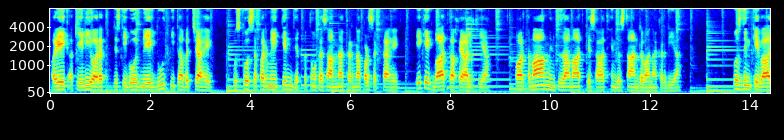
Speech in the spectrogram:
اور ایک اکیلی عورت جس کی گود میں ایک دودھ پیتا بچہ ہے، اس کو سفر میں کن دقتوں کا سامنا کرنا پڑ سکتا ہے؟ ایک ایک بات کا خیال کیا اور تمام انتظامات کے ساتھ ہندوستان روانہ کر دیا۔ اس دن کے بعد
